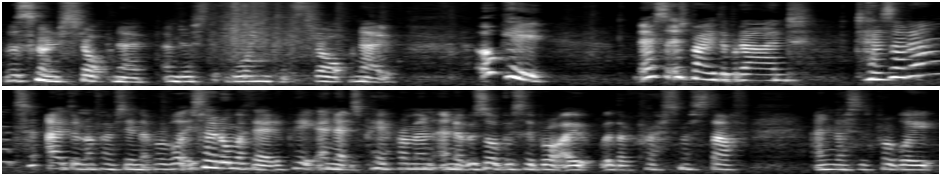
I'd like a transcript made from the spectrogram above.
I'm just going to stop now. I'm just going to stop now. Okay, this is by the brand Tisserand. I don't know if I'm saying that properly. It's aromatherapy and it's peppermint and it was obviously brought out with their Christmas stuff. And this is probably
